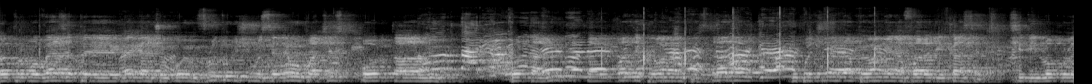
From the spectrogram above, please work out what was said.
îl promovează pe Mega Ciocoiu Fluturi și USL-ul pe acest portariu. Portariu care bate pe oameni pe stradă după ce i-a dat pe oameni afară din case și din locurile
